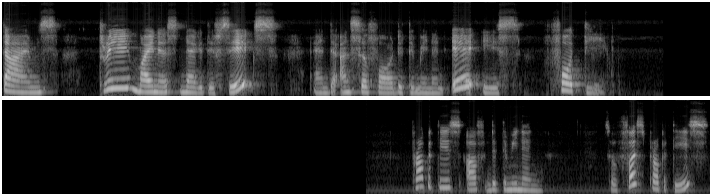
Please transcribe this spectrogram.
times 3 minus negative 6 and the answer for determinant A is 40. Properties of determinant. So first properties,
